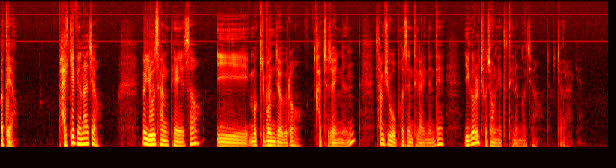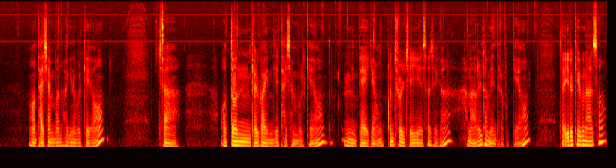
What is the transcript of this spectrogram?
어때요? 밝게 변하죠? 이 상태에서 이 뭐 기본적으로 갖춰져 있는 35%가 있는데 이거를 조정해도 되는 거죠. 적절하게. 어, 다시 한번 확인해 볼게요. 자, 어떤 결과가 있는지 다시 한번 볼게요. 음, 배경 컨트롤 J에서 제가 하나를 더 만들어 볼게요. 자, 이렇게 하고 나서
